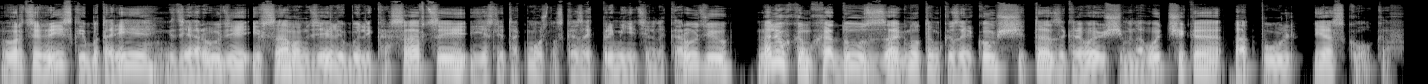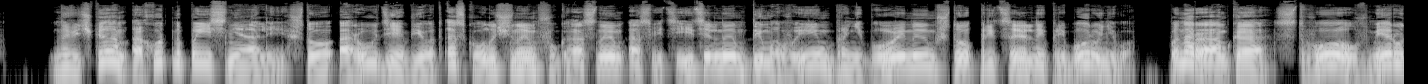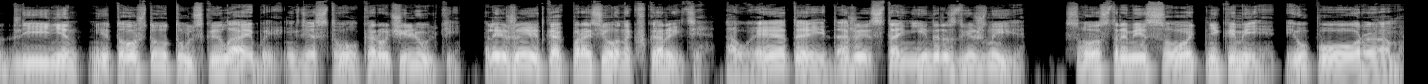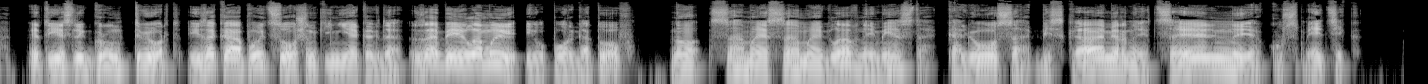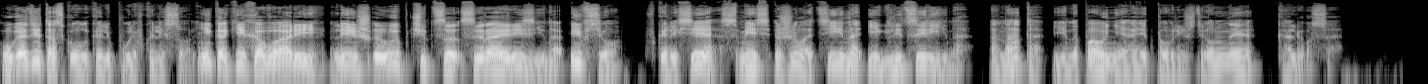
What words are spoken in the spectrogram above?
В артиллерийской батарее, где орудия и в самом деле были красавцы, если так можно сказать применительно к орудию, на легком ходу с загнутым козырьком щита, закрывающим наводчика от пуль и осколков. Новичкам охотно поясняли, что орудие бьет осколочным, фугасным, осветительным, дымовым, бронебойным, что прицельный прибор у него — панорамка, ствол в меру длинен, не то что у тульской лайбы, где ствол короче люльки, лежит как поросенок в корыте, а у этой даже станины раздвижные, с острыми сотниками и упором. Это если грунт тверд, и закапывать сошенки некогда. Забила мы, и упор готов. Но самое-самое главное место — колеса, бескамерные, цельные, кусметик. Угодит осколок или пуля в колесо, никаких аварий, лишь выпчется сырая резина, и все колесе смесь желатина и глицерина. Она-то и наполняет поврежденные колеса.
